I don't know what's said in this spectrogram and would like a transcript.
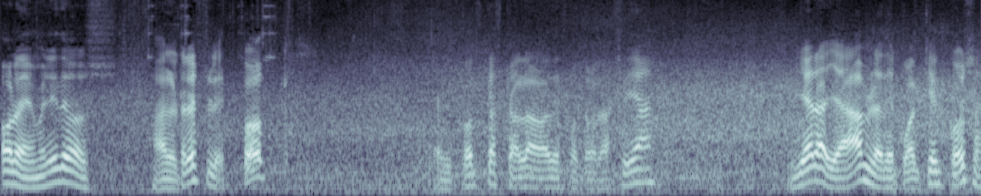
Hola, bienvenidos al Reflex Podcast, el podcast que hablaba de fotografía y ahora ya habla de cualquier cosa.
